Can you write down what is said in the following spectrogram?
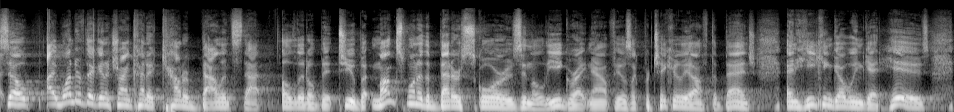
So I wonder if they're going to try and kind of counterbalance that a little bit too. But Monk's one of the better scorers in the league right now. It feels like, particularly off the bench, and he can go and get his.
